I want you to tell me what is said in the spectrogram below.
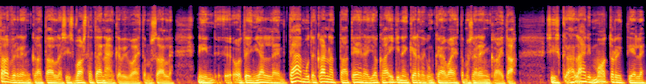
talvirenkaat alle, siis vasta tänään kävin vaihtamassa alle, niin otin jälleen, tämä muuten kannattaa tehdä joka ikinen kerta, kun käy vaihtamassa renkaita. Siis lähdin moottoritielle,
